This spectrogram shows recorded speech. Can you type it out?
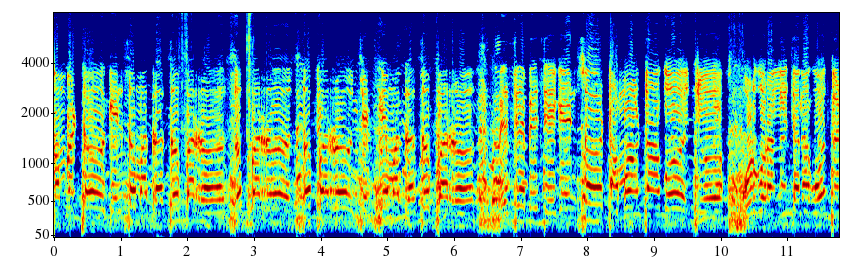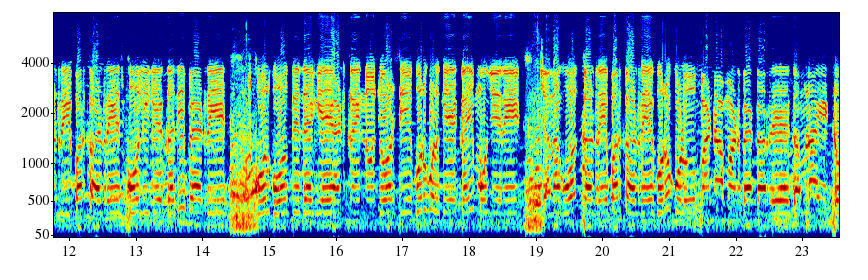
ಬೊಂಬಟ್ಟು, ಗೆಣಸು ಮಾತ್ರ, ಸೂಪರ್ ಸೂಪರ್ ಸೂಪರ್, ಚಟ್ನಿ ಮಾತ್ರ ಟೊಮೊಟೊ ಗೊಜ್ಜು ಹುಡುಗರೆಲ್ಲ ಚೆನ್ನಾಗಿ ಓದ್ಕೊಳ್ರಿ ಬರ್ಕೊಳ್ರಿ, ಸ್ಕೂಲಿಗೆ ಕದಿಬೇಡ್ರಿ ಸ್ಕೂಲ್ಗೆ ಹೋಗ್ತಿದ್ದಂಗೆ ಎರಡ್ ಕೈನು ಜೋಡಿಸಿ ಗುರುಗಳಿಗೆ ಕೈ ಮುಗಿರಿ. ಚೆನ್ನಾಗಿ ಓದ್ಕೊಳ್ರಿ, ಬರ್ಕೊಳ್ರಿ, ಗುರುಗಳು ಪಾಠ ಮಾಡ್ಬೇಕಾರ್ರಿ ಗಮನ ಇಟ್ಟು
